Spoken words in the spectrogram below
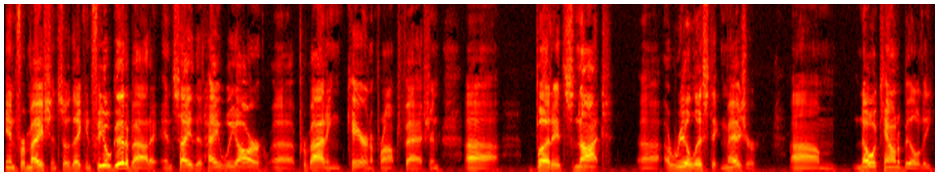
information so they can feel good about it and say that, hey, we are uh, providing care in a prompt fashion, uh, but it's not uh, a realistic measure. Um, no accountability.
